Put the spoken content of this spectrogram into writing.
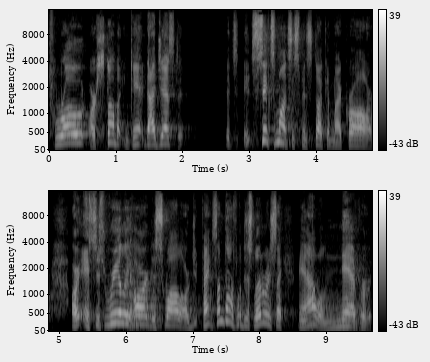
throat or stomach and can't digest it. It's, it's, six months it's been stuck in my craw, or, or it's just really hard to swallow. Or sometimes we'll just literally say, Man, I will never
